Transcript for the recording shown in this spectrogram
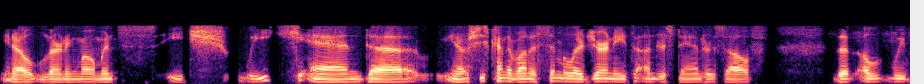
you know, learning moments each week, and uh, you know, she's kind of on a similar journey to understand herself that uh, we've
